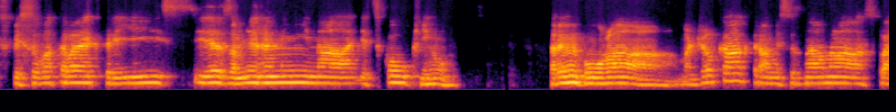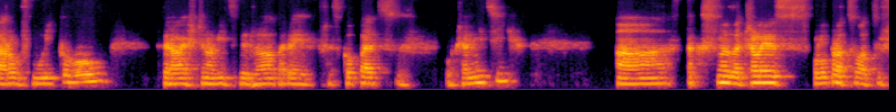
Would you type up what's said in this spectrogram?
spisovatele, který je zaměřený na dětskou knihu. Tady mi pomohla manželka, která mě seznámila s Klárou Šmulíkovou, která ještě navíc bydlela tady přes kopec v Počernicích. A tak jsme začali spolupracovat, což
